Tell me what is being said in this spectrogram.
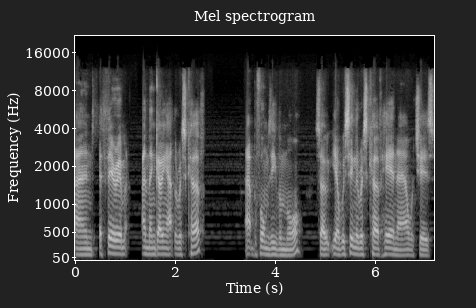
and Ethereum, and then going out the risk curve, outperforms even more. So, yeah, we're seeing the risk curve here now, which is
